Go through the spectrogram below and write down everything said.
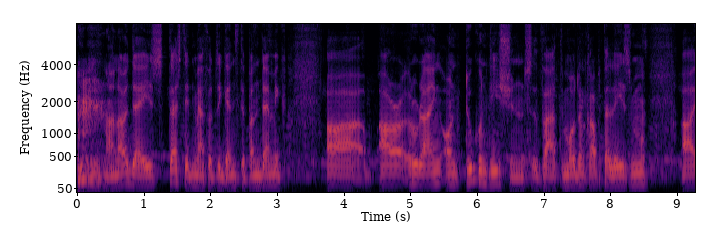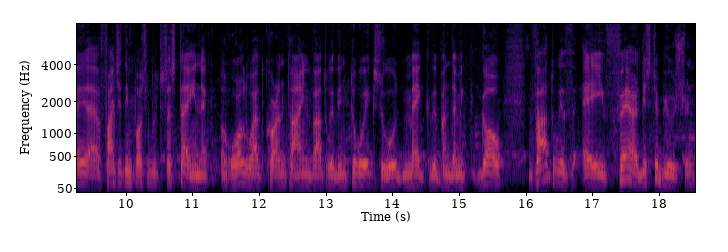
Nowadays, tested methods against the pandemic uh, are relying on two conditions that modern capitalism I uh, find it impossible to sustain a, a, worldwide quarantine that within two weeks would make the pandemic go, that with a fair distribution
